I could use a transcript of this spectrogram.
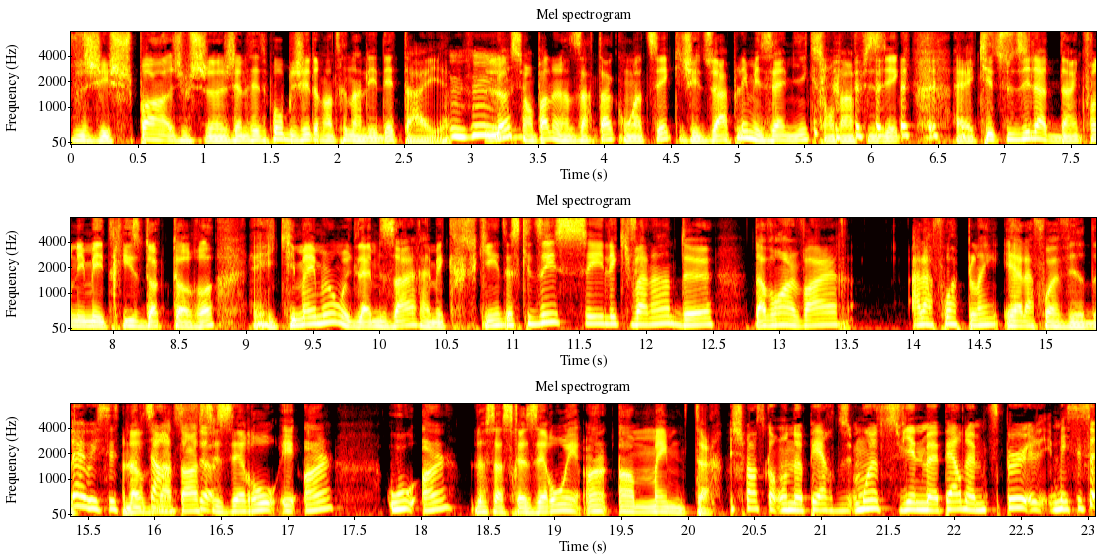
je suis pas, je, n'étais pas obligé de rentrer dans les détails. Mm-hmm. Là, si on parle d'un ordinateur quantique, j'ai dû appeler mes amis qui sont en physique, euh, qui étudient là-dedans, qui font des maîtrises, doctorats, et qui même eux ont eu de la misère à m'expliquer. Ce qu'ils disent, c'est l'équivalent de d'avoir un verre à la fois plein et à la fois vide? Ben oui, un ordinateur, c'est 0 et 1 ou 1, là, ça serait 0 et 1 en même temps. Je pense qu'on a perdu. Moi, tu viens de me perdre un petit peu. Mais c'est ça,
